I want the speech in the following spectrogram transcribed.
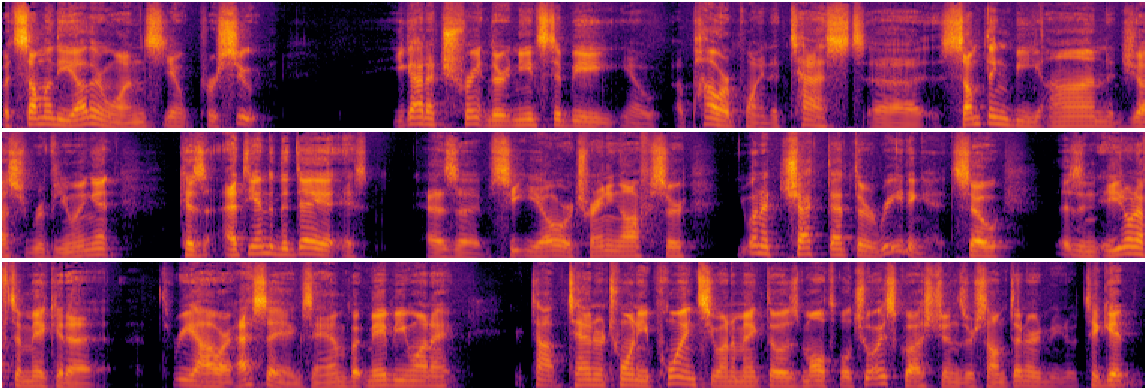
But some of the other ones, you know, pursuit, you got to train. There needs to be, you know, a PowerPoint, a test, uh, something beyond just reviewing it. Because at the end of the day, as, a CEO or training officer, you want to check that they're reading it. So you don't have to make it a three-hour essay exam, but maybe you want to your top ten or twenty points. You want to make those multiple choice questions or something, or you know, to get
